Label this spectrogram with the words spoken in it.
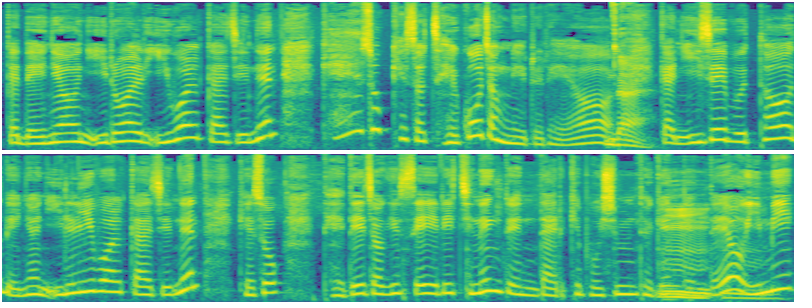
그러니까 내년 1월, 2월까지는 계속해서 재고 정리를 해요. 네. 그러니까 이제부터 내년 1, 2월까지는 계속 대대적인 세일이 진행된다 이렇게 보시면 되겠는데요. 음, 음. 이미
